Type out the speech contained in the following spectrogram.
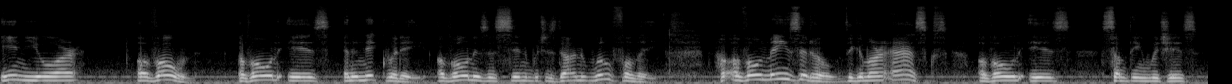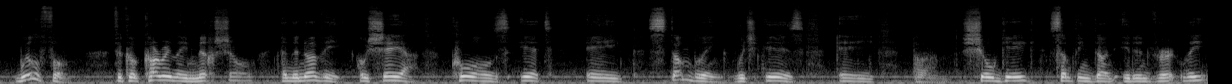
in your avon. Avon is an iniquity. Avon is a sin which is done willfully. Avon mezidhu, the Gemara asks. Avon is something which is willful. The Kokarile Michshol and the Navi, Hosea, calls it a stumbling, which is a um, shogeg, something done inadvertently.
